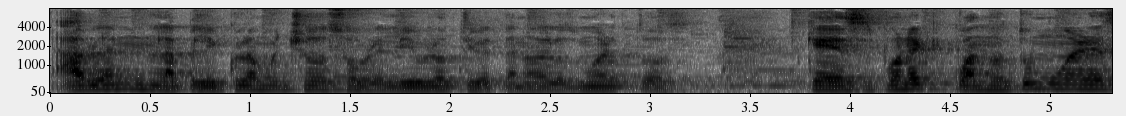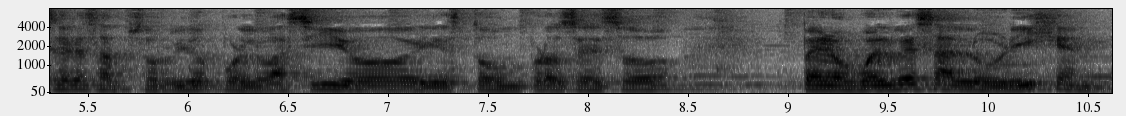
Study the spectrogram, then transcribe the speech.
hablan en la película mucho sobre el libro tibetano de los muertos, que se supone que cuando tú mueres eres absorbido por el vacío y es todo un proceso, pero vuelves al origen.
